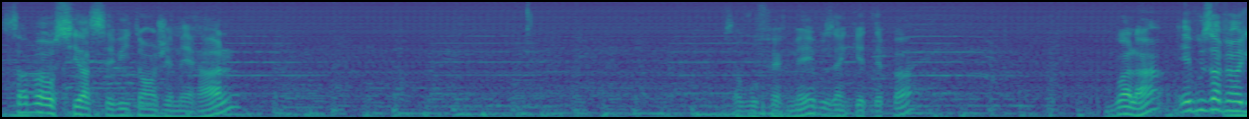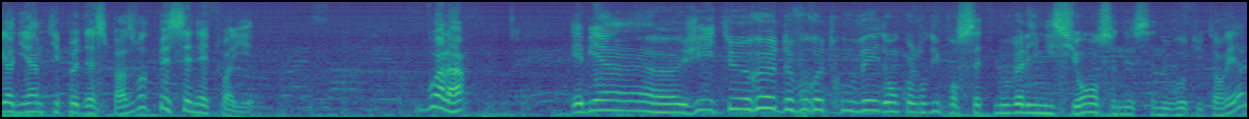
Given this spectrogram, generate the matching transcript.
Ça va aussi assez vite en général. Ça vous fermez, vous inquiétez pas. Voilà, et vous avez regagné un petit peu d'espace. Votre PC nettoyé. Voilà. Eh bien, euh, j'ai été heureux de vous retrouver donc aujourd'hui pour cette nouvelle émission, ce, nouveau tutoriel.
